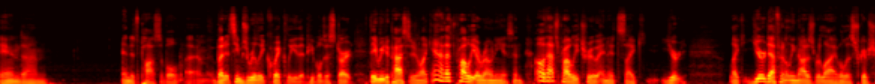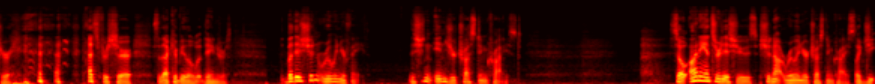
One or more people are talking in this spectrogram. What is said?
and um, and it's possible. Um, but it seems really quickly that people just start. They read a passage and like, yeah, that's probably erroneous, and oh, that's probably true, and it's like you're like you're definitely not as reliable as Scripture. that's for sure. So that could be a little bit dangerous. But this shouldn't ruin your faith. This shouldn't your trust in Christ. So unanswered issues should not ruin your trust in Christ. Like the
